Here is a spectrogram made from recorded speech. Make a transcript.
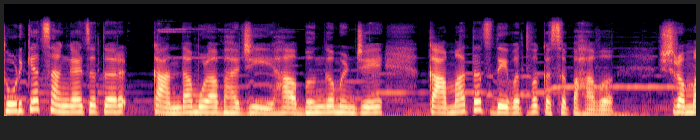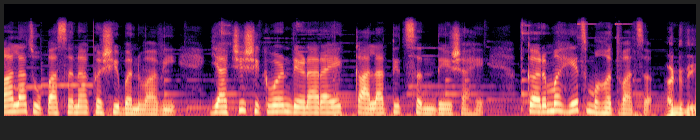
थोडक्यात सांगायचं तर कांदा मुळा भाजी हा अभंग म्हणजे कामातच देवत्व कसं पाहावं? श्रमालाच उपासना कशी बनवावी? याची शिकवण देणारा एक कालातीत संदेश आहे. कर्म हेच महत्वाचं अगदी.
